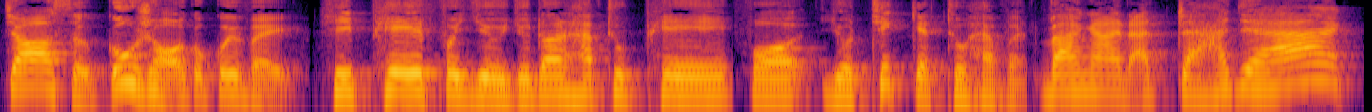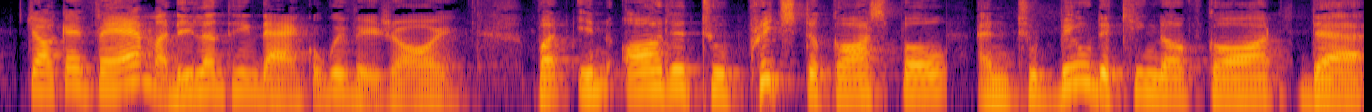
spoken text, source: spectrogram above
cho sự cứu rỗi của quý vị He paid for you. You don't have to pay for your ticket to heaven. và ngài đã trả giá cho cái vé mà đi lên thiên đàng của quý vị rồi. But in order to preach the gospel and to build the kingdom of God, there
